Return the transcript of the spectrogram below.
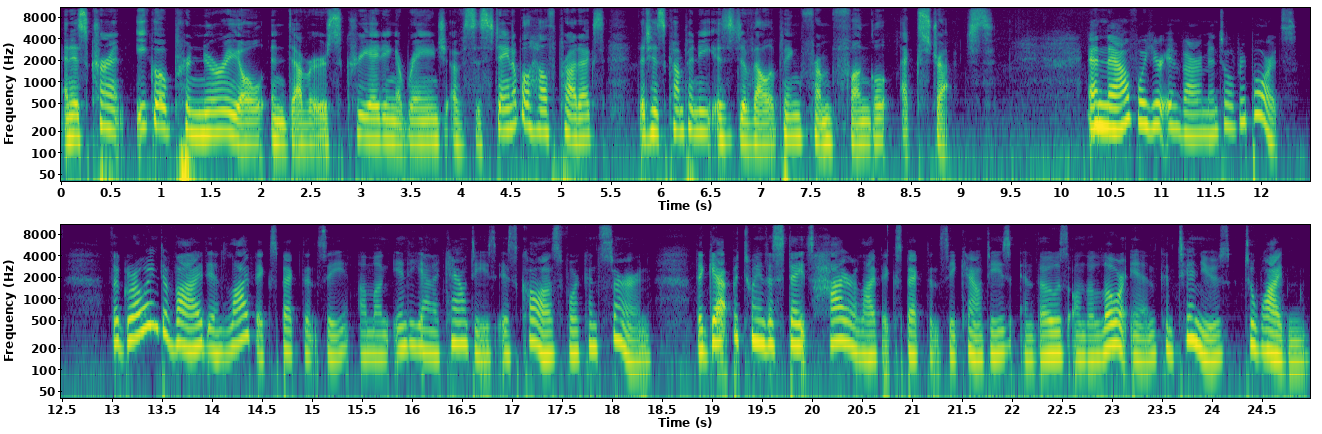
and his current ecopreneurial endeavors, creating a range of sustainable health products that his company is developing from fungal extracts. And now for your environmental reports. The growing divide in life expectancy among Indiana counties is cause for concern. The gap between the state's higher life expectancy counties and those on the lower end continues to widen.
